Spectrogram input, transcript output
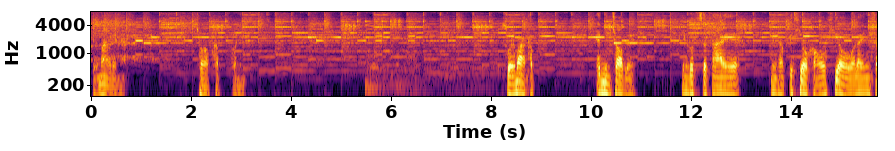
สวยมากเลยนะ ชอบครับตัวนี้ สวยมากครับแอดมินชอบเลย เป็นรถสไตล์นี่ครับ ไปเที่ยวเขาเที่ยวอะไรนี่ส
